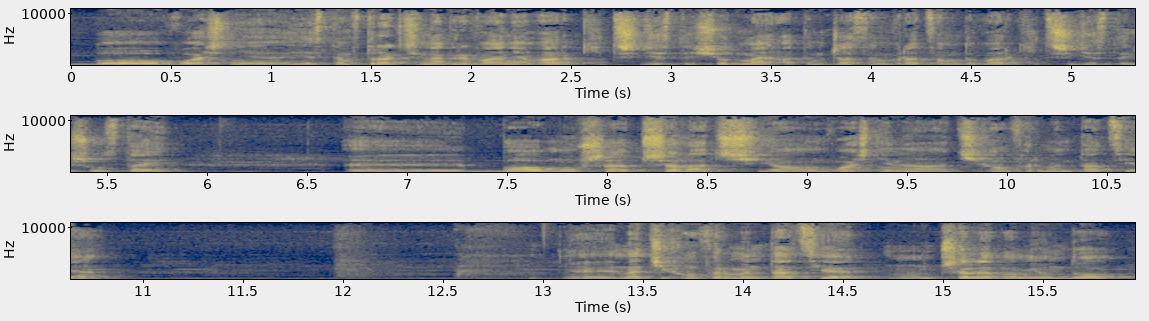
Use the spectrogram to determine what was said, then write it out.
bo właśnie jestem w trakcie nagrywania warki 37, a tymczasem wracam do warki 36, yy, bo muszę przelać ją właśnie na cichą fermentację. Yy, Na cichą fermentację Yy, przelewam ją do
